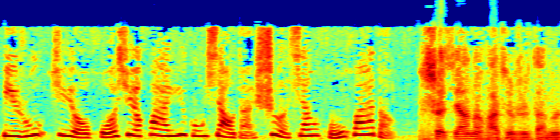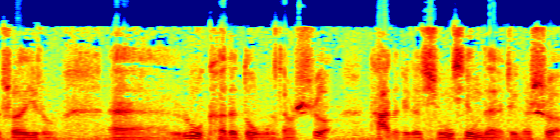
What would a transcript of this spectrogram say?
比如具有活血化瘀功效的麝香、红花等。麝香的话，就是咱们说的一种，呃，鹿科的动物叫麝，它的这个雄性的这个麝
